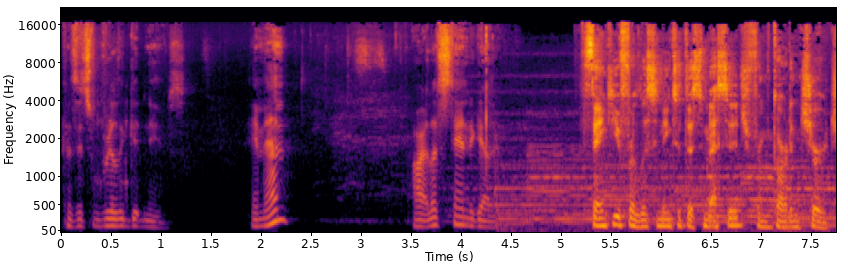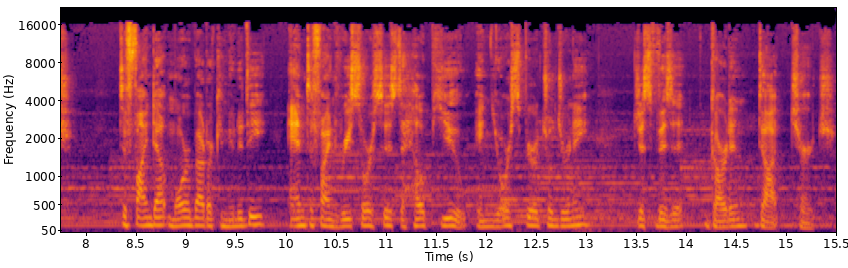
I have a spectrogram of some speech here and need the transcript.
because it's really good news. Amen? All right, let's stand together. Thank you for listening to this message from Garden Church. To find out more about our community and to find resources to help you in your spiritual journey, just visit garden.church.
